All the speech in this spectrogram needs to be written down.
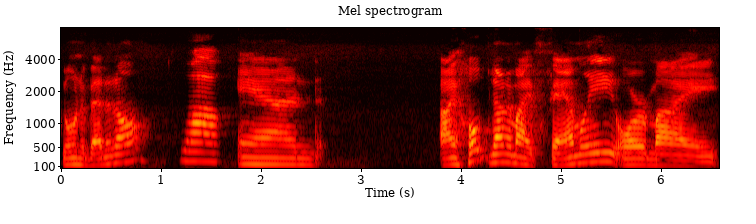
going to bed at all. Wow. And I hope none of my family or my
